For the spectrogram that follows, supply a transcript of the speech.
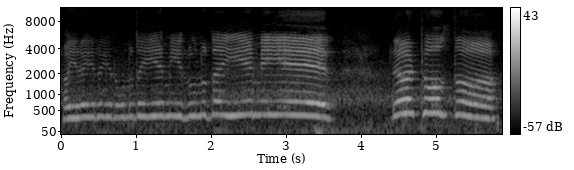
hayır, hayır, hayır. Onu da yiyemeyiz, onu da yiyemeyiz. Dört oldu.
